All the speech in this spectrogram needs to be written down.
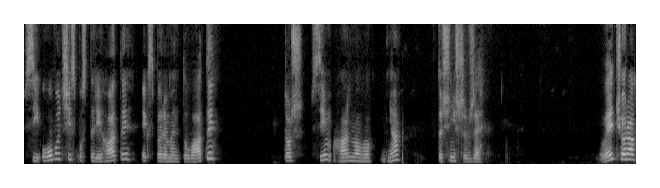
всі овочі, спостерігати, експериментувати. Тож, всім гарного дня, точніше вже вечора.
